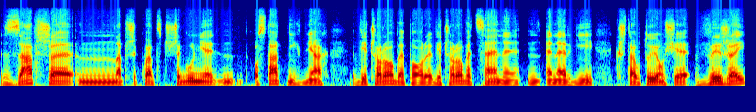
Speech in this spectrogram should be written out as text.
Zawsze mm, na przykład, szczególnie w ostatnich dniach, wieczorowe pory, wieczorowe ceny mm, energii kształtują się wyżej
